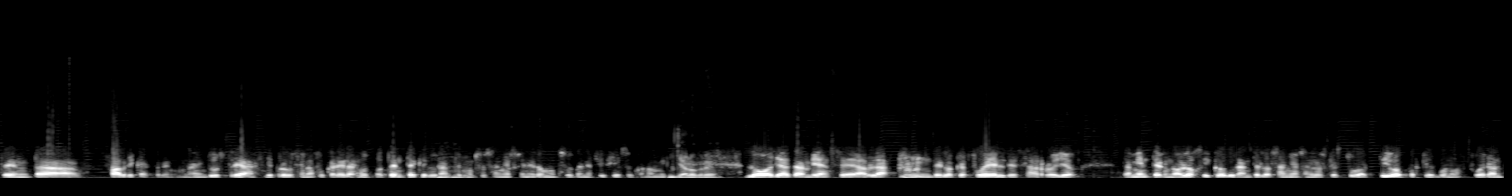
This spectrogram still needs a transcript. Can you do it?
30 fábricas, una industria de producción azucarera muy potente que durante muchos años generó muchos beneficios económicos. Ya lo creo. Luego ya también se habla de lo que fue el desarrollo también tecnológico durante los años en los que estuvo activo, porque bueno, fueron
